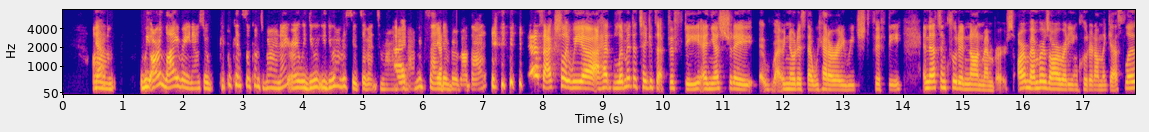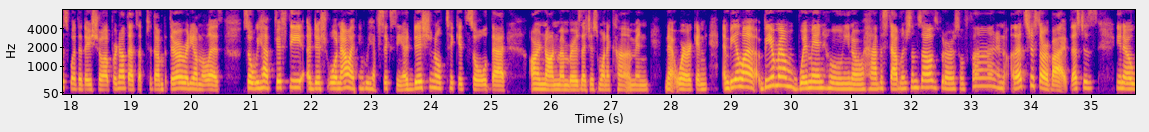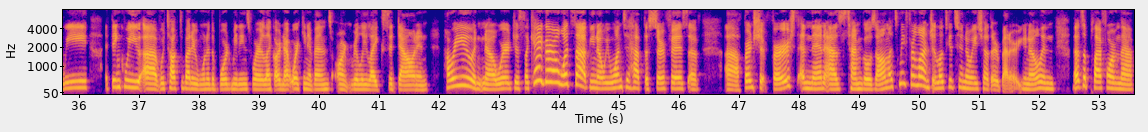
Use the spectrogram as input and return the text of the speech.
Yeah. Um, we are live right now, so people can still come tomorrow night, right? We do you do have a suits event tomorrow night. I, am excited yeah. about that. yes, actually, we uh, I had limited tickets at 50, and yesterday uh, I noticed that we had already reached 50, and that's included non-members. Our members are already included on the guest list, whether they show up or not, that's up to them, but they're already on the list. So we have 50 additional. Well, now I think we have 60 additional tickets sold that our non-members that just want to come and network and and be a lot be around women who you know have established themselves but are so fun and that's just our vibe that's just you know we i think we uh we talked about it in one of the board meetings where like our networking events aren't really like sit down and how are you and no we're just like hey girl what's up you know we want to have the surface of uh, friendship first. And then as time goes on, let's meet for lunch and let's get to know each other better, you know? And that's a platform that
